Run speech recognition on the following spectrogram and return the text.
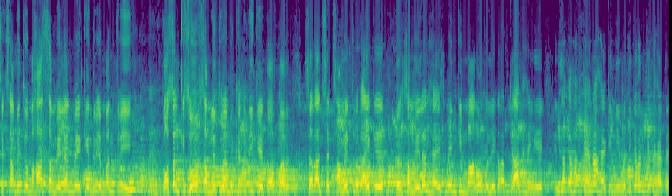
शिक्षा मित्र महासम्मेलन में केंद्रीय मंत्री कौशल किशोर सम्मिलित हुए। मुख्य अतिथि के तौर पर सर, आज शिक्षा मित्र का एक सम्मेलन है। इसमें इनकी मांगों को लेकर आप क्या कहेंगे? इनका कहा, कहना है कि नियमितीकरण के तहत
